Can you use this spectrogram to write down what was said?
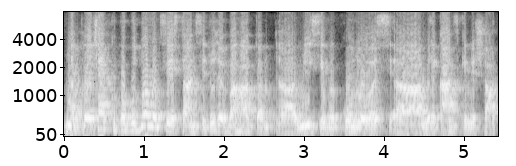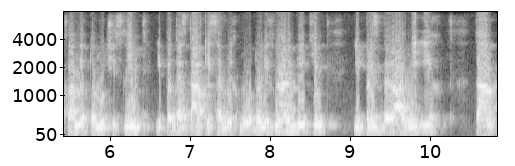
На початку побудови цієї станції дуже багато місій виконувалось американськими шатлами, в тому числі і по доставці самих модулів на орбіті, і при збиранні їх там.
